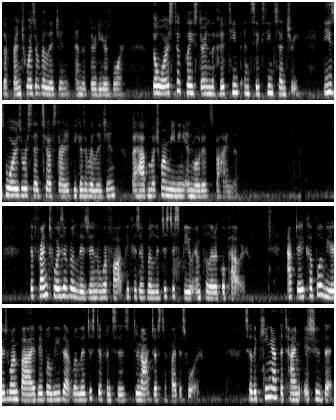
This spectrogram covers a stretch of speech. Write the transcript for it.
the French Wars of Religion, and the Thirty Years' War. The wars took place during the 15th and 16th century. These wars were said to have started because of religion, but have much more meaning and motives behind them. The French wars of religion were fought because of religious dispute and political power. After a couple of years went by, they believed that religious differences do not justify this war. So the king at the time issued the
